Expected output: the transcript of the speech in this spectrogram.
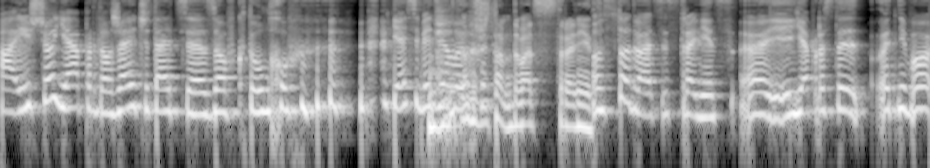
А еще я продолжаю читать э, «Зов Ктулху». Я себе делаю... Он же там 20 страниц. Он 120 страниц. Э, я просто от него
